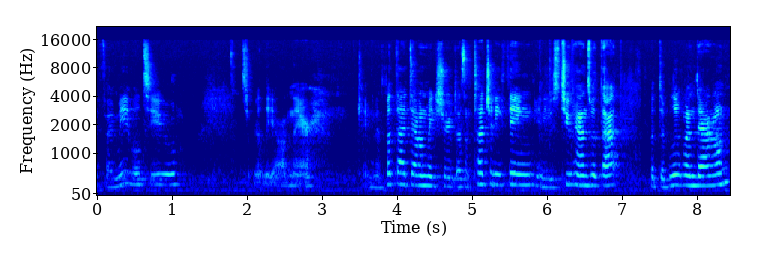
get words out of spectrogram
if I'm able to. It's really on there. Okay, I'm gonna put that down, make sure it doesn't touch anything, and use two hands with that. Put the blue one down,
